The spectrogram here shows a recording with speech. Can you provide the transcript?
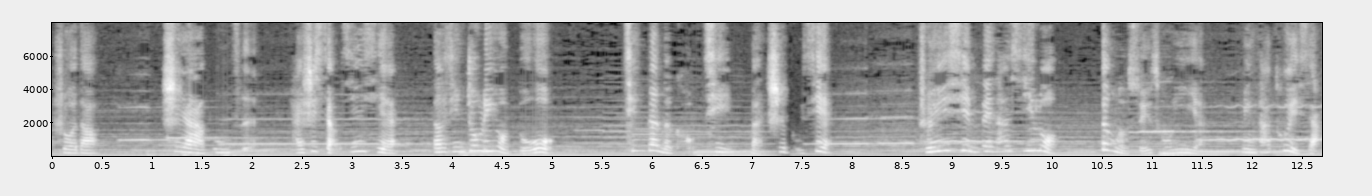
说道：“是啊，公子，还是小心些，当心粥里有毒。”清淡的口气，满是不屑。淳于信被他奚落，瞪了随从一眼，命他退下，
